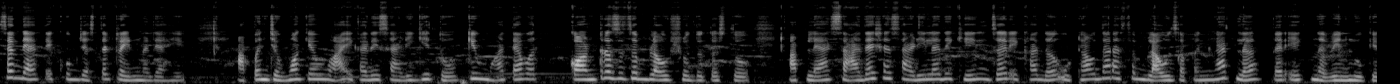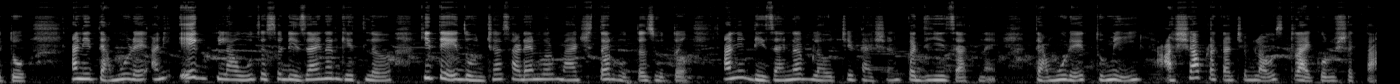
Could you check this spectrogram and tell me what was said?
सध्या ते खूप जास्त ट्रेंडमध्ये आहे. आपण जेव्हा केव्हा एखादी साडी घेतो किंवा त्यावर कॉन्ट्रास्टचं ब्लाऊज शोधत असतो. आपल्या साध्याशा साडीला देखील जर एखादं उठावदार असं ब्लाऊज आपण घातलं तर एक नवीन लूक येतो. आणि त्यामुळे आणि एक ब्लाऊज असं डिझायनर घेतलं की ते दोन चार साड्यांवर मॅच तर होतंच होतं. आणि डिझायनर ब्लाऊजची फॅशन कधीही जात नाही. त्यामुळे तुम्ही अशा प्रकारचे ब्लाऊज ट्राय करू शकता.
